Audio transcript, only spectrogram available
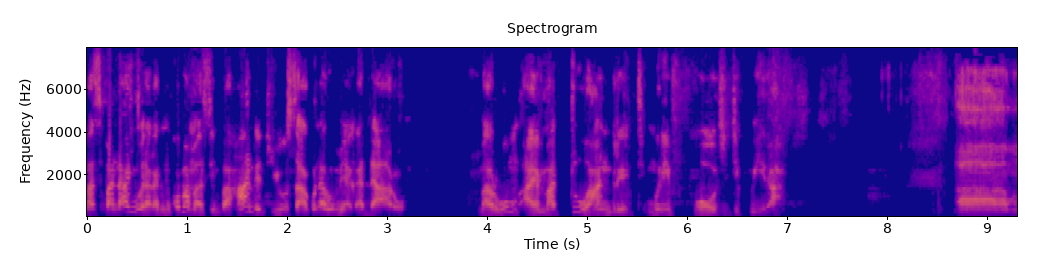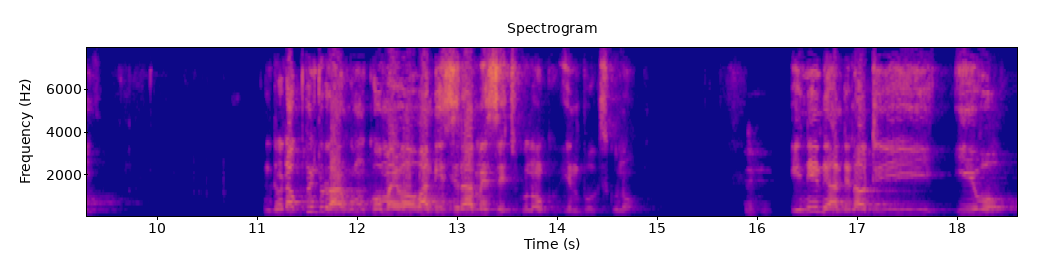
masibanda anyora akati mukoma masimba 100 use hakuna room yakadaro. Maroom aya ma200 muri 4 zvichikwira. Um ndoda kupindura hangu mukoma iwavo vandiisira message kunoku inbox kunoku inini handina kuti ivo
